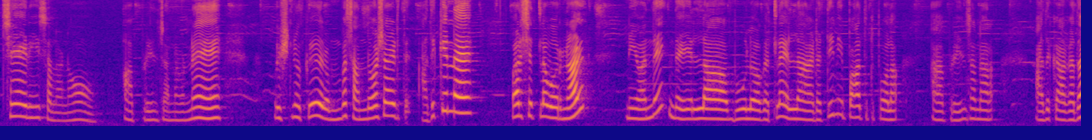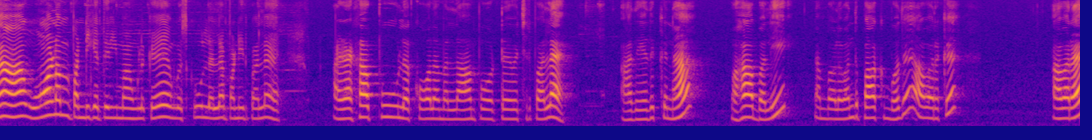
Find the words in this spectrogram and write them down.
சரி சொல்லணும். அப்படின்னு சொன்ன உடனே விஷ்ணுக்கு ரொம்ப சந்தோஷம் ஆயிடுது அதுக்கு என்ன வருஷத்தில் ஒரு நாள் நீ வந்து இந்த எல்லா பூலோகத்தில் எல்லா இடத்தையும் நீ பார்த்துட்டு போகலாம் அப்படின்னு சொன்னாராம். அதுக்காக தான் ஓணம் பண்டிகை தெரியுமா உங்களுக்கு? உங்கள் ஸ்கூல்லலாம் பண்ணியிருப்பால அழகாக பூவில் கோலமெல்லாம் போட்டு வச்சுருப்பால அது எதுக்குன்னா மகாபலி நம்மளை வந்து பார்க்கும்போது அவருக்கு அவரை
